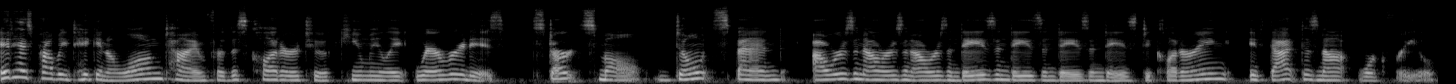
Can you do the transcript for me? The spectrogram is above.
It has probably taken a long time for this clutter to accumulate wherever it is. Start small. Don't spend hours and hours and hours and days and days and days and days decluttering if that does not work for you.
